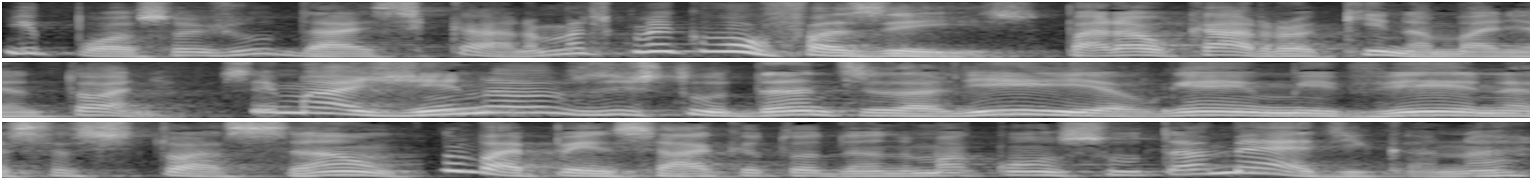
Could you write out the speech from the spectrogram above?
e posso ajudar esse cara. Mas como é que eu vou fazer isso? Parar o carro aqui na Maria Antônia? Você imagina os estudantes ali, alguém me vê nessa situação, não vai pensar que eu estou dando uma consulta médica, né?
